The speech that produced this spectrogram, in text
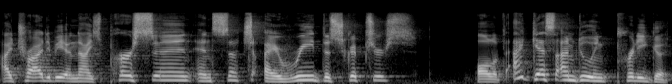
I try to be a nice person and such. I read the scriptures. All of that. I guess I'm doing pretty good.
